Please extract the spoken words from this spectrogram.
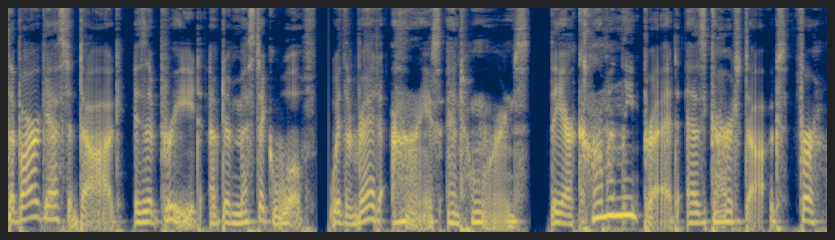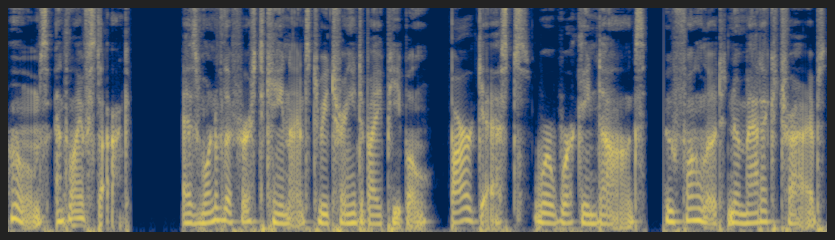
The Barghest dog is a breed of domestic wolf with red eyes and horns. They are commonly bred as guard dogs for homes and livestock. As one of the first canines to be trained by people, Barghests were working dogs who followed nomadic tribes,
